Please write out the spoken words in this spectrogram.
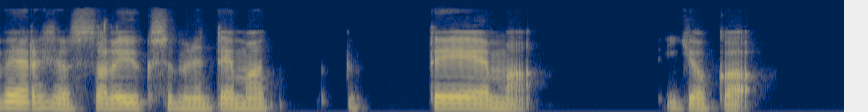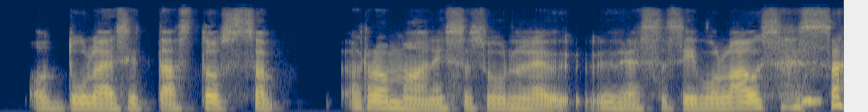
versiossa oli yksi sellainen teema, teema joka on, tulee sitten taas tuossa romaanissa suunnilleen yhdessä sivulauseessa.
